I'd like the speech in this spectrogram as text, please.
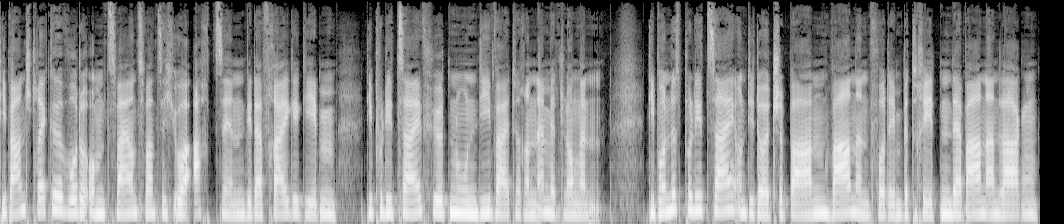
Die Bahnstrecke wurde um 22.18 Uhr wieder freigegeben. Die Polizei führt nun die weiteren Ermittlungen. Die Bundespolizei und die Deutsche Bahn warnen vor dem Betreten der Bahnanlagen.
